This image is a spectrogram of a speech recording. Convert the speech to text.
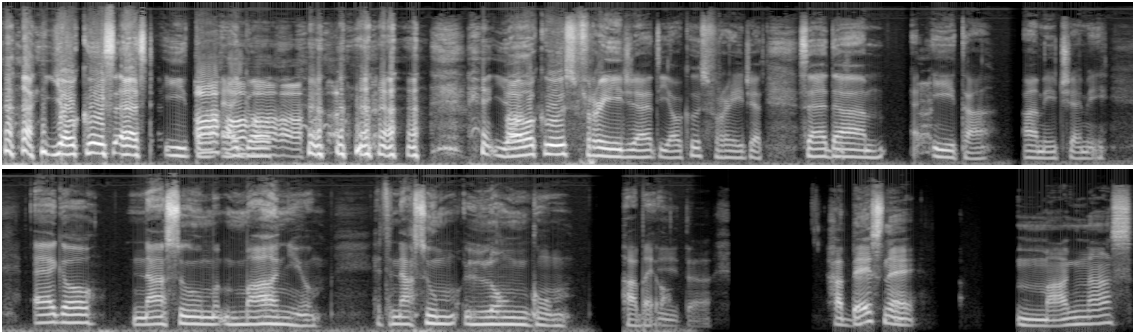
Jocus est ita ah, ego. Jocus friget, Jocus friget. Sed um, ita, amice mi, ego nasum manium, et nasum longum habeo. Ita. Habesne magnas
